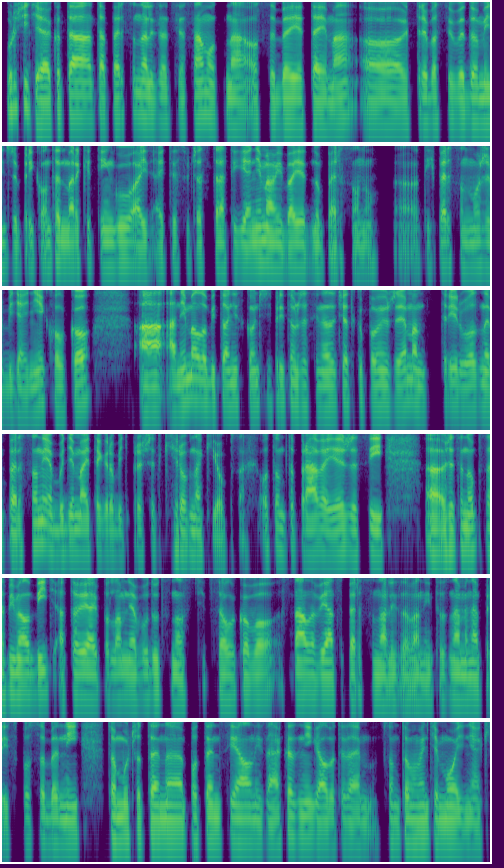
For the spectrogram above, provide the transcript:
Určite, ako tá, tá personalizácia samotná o sebe je téma. Uh, treba si uvedomiť, že pri content marketingu aj, aj to je súčasť stratégia, nemám iba jednu personu. Uh, tých person môže byť aj niekoľko a, a nemalo by to ani skončiť pri tom, že si na začiatku poviem, že ja mám tri rôzne persony a budem aj tak robiť pre všetkých rovnaký obsah. O tom to práve je, že, si, uh, že ten obsah by mal byť, a to je aj podľa mňa budúcnosť celkovo, stále viac personalizovaný. To znamená prispôsobený tomu, čo ten potenciálny zákazník, alebo teda v tomto momente môj nejaký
